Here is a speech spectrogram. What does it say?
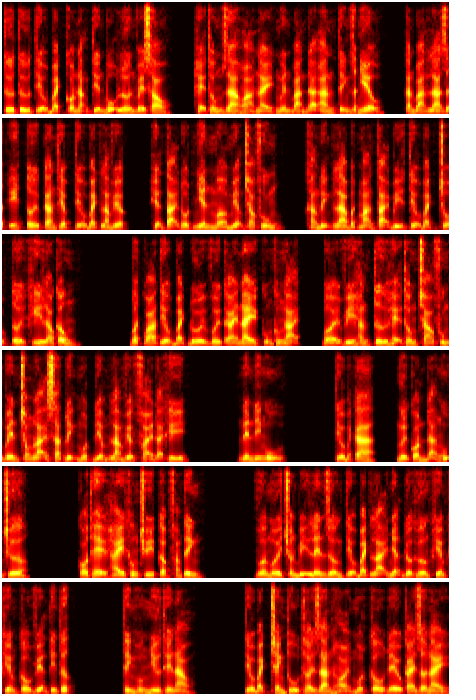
từ từ tiểu bạch có nặng tiến bộ lớn về sau, hệ thống gia hỏa này nguyên bản đã an tính rất nhiều, căn bản là rất ít tới can thiệp tiểu bạch làm việc, hiện tại đột nhiên mở miệng trào phúng, khẳng định là bất mãn tại bị tiểu bạch trộm tới khi lao công. Bất quá tiểu bạch đối với cái này cũng không ngại, bởi vì hắn từ hệ thống trào phúng bên trong lại xác định một điểm làm việc phải đại khí nên đi ngủ. Tiểu bạch ca, ngươi còn đã ngủ chưa? Có thể hay không truy cập phạm tinh? Vừa mới chuẩn bị lên giường, tiểu bạch lại nhận được hướng khiếm khiếm cầu viện tin tức. Tình huống như thế nào? Tiểu bạch tranh thủ thời gian hỏi một câu đều cái giờ này,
